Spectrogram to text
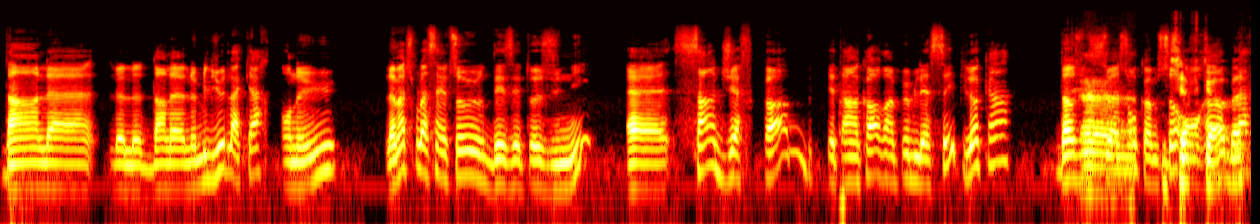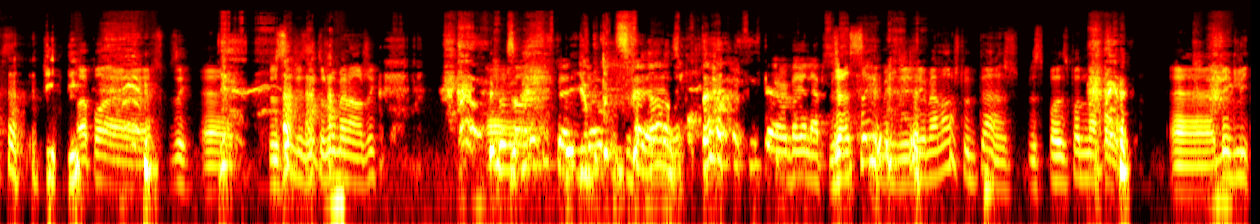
Dans, le, dans le, milieu de la carte, on a eu le match pour la ceinture des États-Unis euh, sans Jeff Cobb, qui était encore un peu blessé. Puis là, quand, dans une euh, situation comme ça, on remplace... ah, pas, euh, excusez, je sais que je les ai toujours mélangés. je me demandais si c'était Il y a beaucoup de différences si c'était un vrai lapsus. Je sais, mais je les mélange tout le temps. C'est pas, pas de ma faute. Euh, Big Lee.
